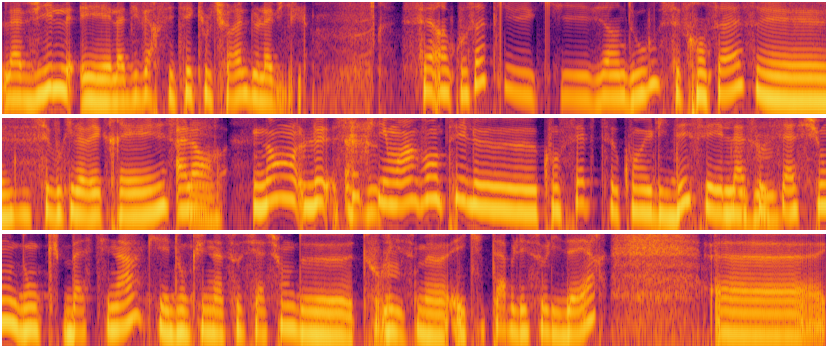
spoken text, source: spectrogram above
la ville et la diversité culturelle de la ville. C'est un concept qui, qui vient d'où? C'est français? C'est vous qui l'avez créé? Alors non, le- ceux qui ont inventé le concept, qui ont eu l'idée, c'est l'association donc Bastina, qui est donc une association de tourisme équitable et solidaire. euh,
